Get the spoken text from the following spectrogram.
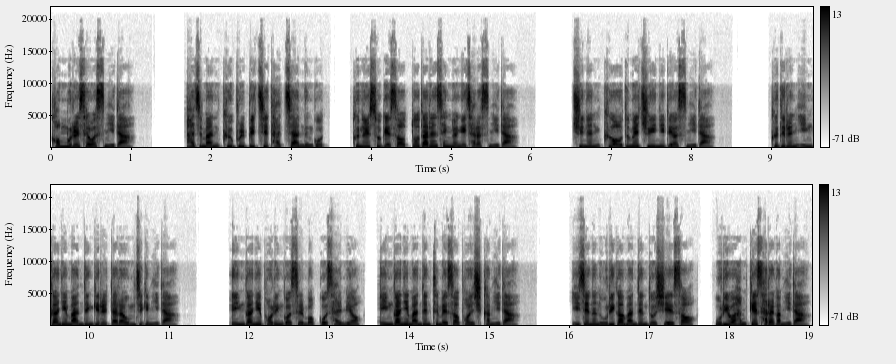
건물을 세웠습니다. 하지만 그 불빛이 닿지 않는 곳, 그늘 속에서 또 다른 생명이 자랐습니다. 쥐는 그 어둠의 주인이 되었습니다. 그들은 인간이 만든 길을 따라 움직입니다. 인간이 버린 것을 먹고 살며 인간이 만든 틈에서 번식합니다. 이제는 우리가 만든 도시에서 우리와 함께 살아갑니다.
